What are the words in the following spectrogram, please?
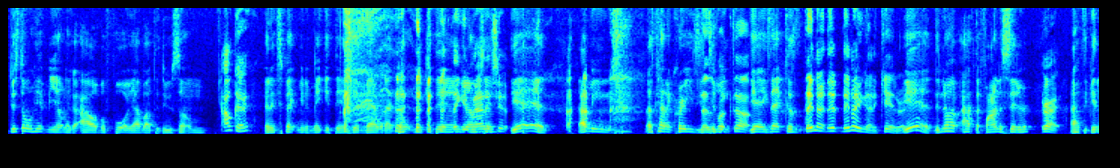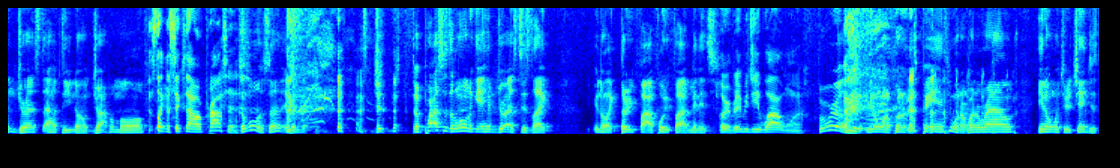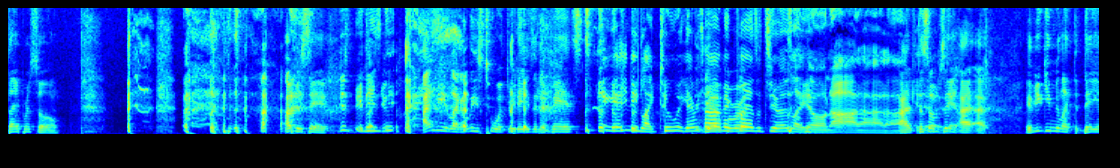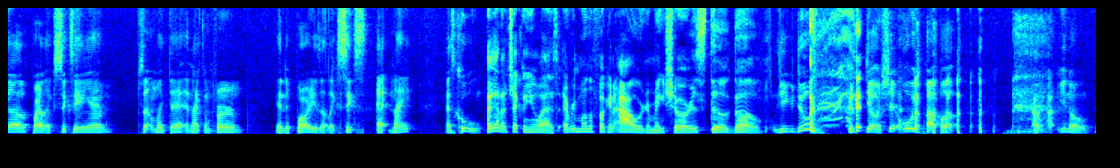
just don't hit me up like an hour before y'all about to do something okay. and expect me to make it there and get mad when I don't make it there. They you get know what I'm mad at saying? Yeah, I mean that's kind of crazy. That's to me. fucked up. Yeah, exactly. Because They know they, they know you got a kid, right? yeah, they know I have to find a sitter. Right. I have to get him dressed. I have to you know drop him off. It's like a six hour process. Come on, son. The, just, the process alone to get him dressed is like, you know, like 35, 45 minutes. Or baby G wild one. For real. He, he don't want to put on his pants. He want to run around. He don't want you to change his diaper. So I'm just saying, just You like, you- I need like at least two or three days in advance. yeah, you need like two weeks. Every time Yeah, I make plans with you, I was like, yo, nah, nah, nah. I, that's what I'm saying. I, I if you give me like the day of, probably like 6 a.m. something like that, and I confirm, and the party is at like six at night, that's cool. I gotta check on your ass every motherfucking hour to make sure it's still go. You, do, yo, shit always pop up. I'm, I, you know,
